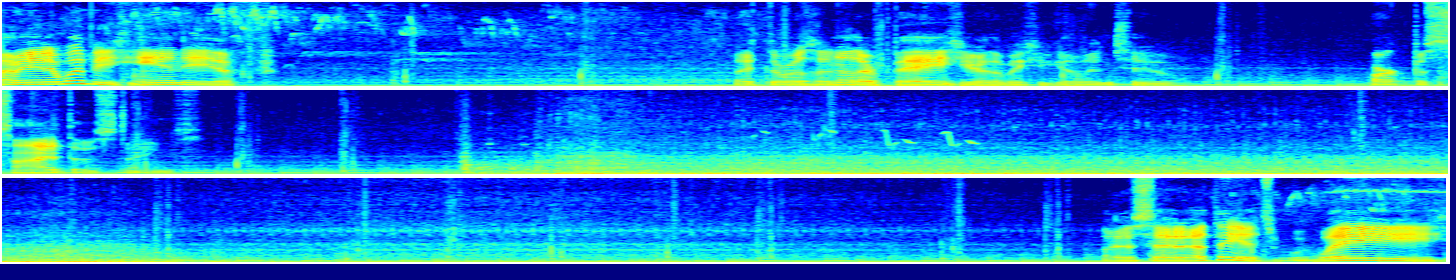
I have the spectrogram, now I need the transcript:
I mean, it would be handy if, like, there was another bay here that we could go into. Park beside those things. Like I said, I think it's way...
